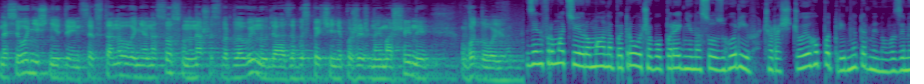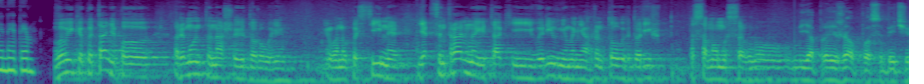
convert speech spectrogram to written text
на сьогоднішній день це встановлення насосу на нашу свердловину для забезпечення пожежної машини водою. За інформацією Романа Петровича, попередній насос згорів, через що його потрібно терміново замінити. Велике питання по ремонту нашої дороги. Воно постійне, як центральної, так і вирівнювання ґрунтових доріг по самому селу. Ну, Я проїжджав по Собічу,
